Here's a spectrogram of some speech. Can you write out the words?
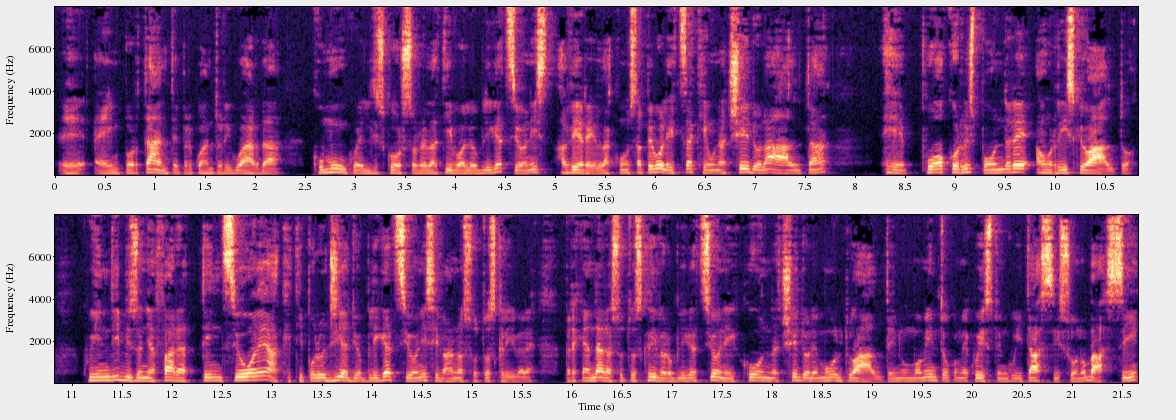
Eh, è importante per quanto riguarda comunque il discorso relativo alle obbligazioni avere la consapevolezza che una cedola alta eh, può corrispondere a un rischio alto quindi bisogna fare attenzione a che tipologia di obbligazioni si vanno a sottoscrivere, perché andare a sottoscrivere obbligazioni con cedole molto alte in un momento come questo in cui i tassi sono bassi,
